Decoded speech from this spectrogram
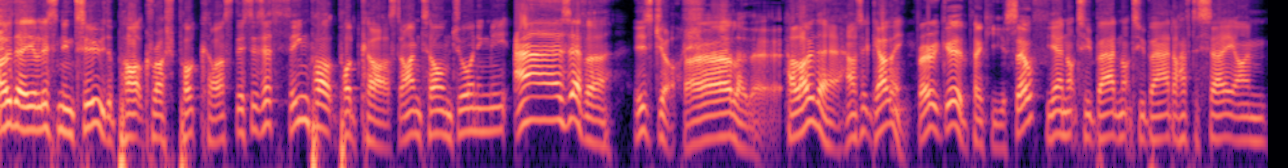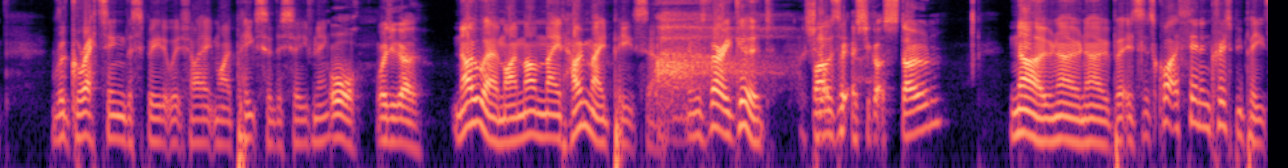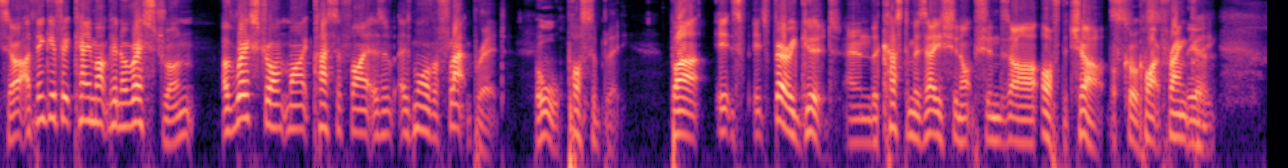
Hello there, you're listening to the Park Rush podcast. This is a theme park podcast. I'm Tom. Joining me, as ever, is Josh. Hello there. Hello there, how's it going? Very good, thank you. Yourself? Yeah, not too bad, not too bad. I have to say, I'm regretting the speed at which I ate my pizza this evening. Oh, where'd you go? Nowhere, my mum made homemade pizza. it was very good. Has she, got, was- has she got stone? No, no, no. But it's it's quite a thin and crispy pizza. I think if it came up in a restaurant, a restaurant might classify it as a, as more of a flatbread, Oh, possibly. But it's it's very good, and the customization options are off the charts. Of course, quite frankly. yeah.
